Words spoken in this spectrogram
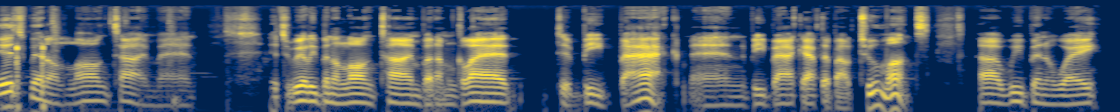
it's been a long time, man. It's really been a long time, but I'm glad to be back, man. Be back after about two months. Uh, we've been away,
